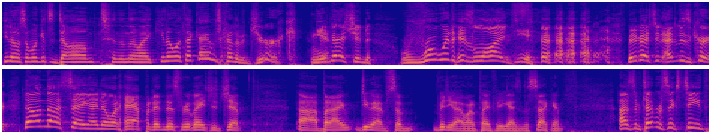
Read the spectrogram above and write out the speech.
you know, someone gets dumped and then they're like, you know what, that guy was kind of a jerk. Maybe Yeah. I should ruin his life. Maybe I should end his career. Now, I'm not saying I know what happened in this relationship, uh, but I do have some video I want to play for you guys in a second. On September 16th,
